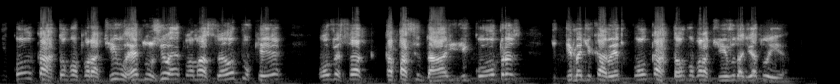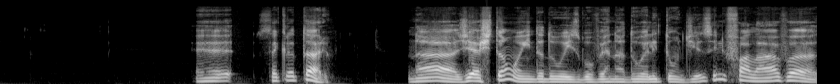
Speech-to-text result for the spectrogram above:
E com o cartão corporativo, reduziu a reclamação porque houve essa capacidade de compras de medicamento com o cartão corporativo da diretoria. É, secretário, na gestão ainda do ex-governador Eliton Dias, ele falava,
